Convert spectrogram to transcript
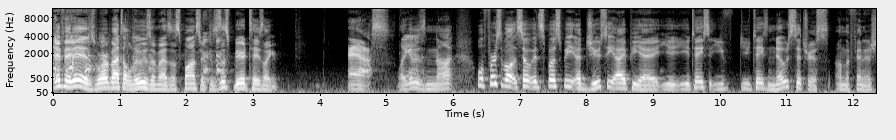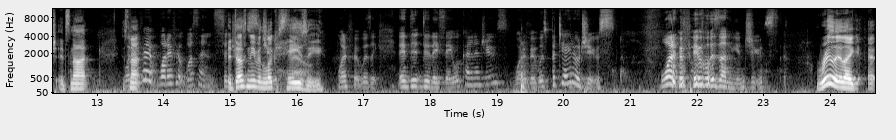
if it is, we're about to lose them as a sponsor because this beer tastes like ass. Like it Yeah. is not. Well, first of all, so it's supposed to be a juicy IPA. You you taste it. You you taste no citrus on the finish. It's not. It's what not. if it what if it wasn't citrus It doesn't even look juice, though? hazy. What if it was like did, did they say what kind of juice? What if it was potato juice? What if it was onion juice? really like a,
